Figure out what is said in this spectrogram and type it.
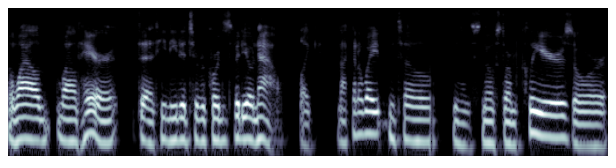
a wild wild hair that he needed to record this video now. Like, not going to wait until you know the snowstorm clears or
